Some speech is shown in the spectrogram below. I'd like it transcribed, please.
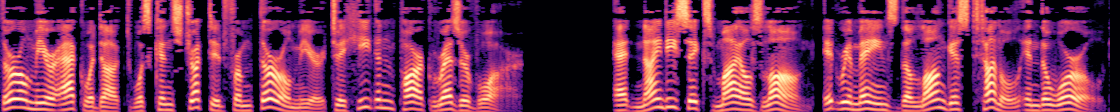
Thirlmere Aqueduct was constructed from Thirlmere to Heaton Park Reservoir. At 96 miles long, it remains the longest tunnel in the world.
